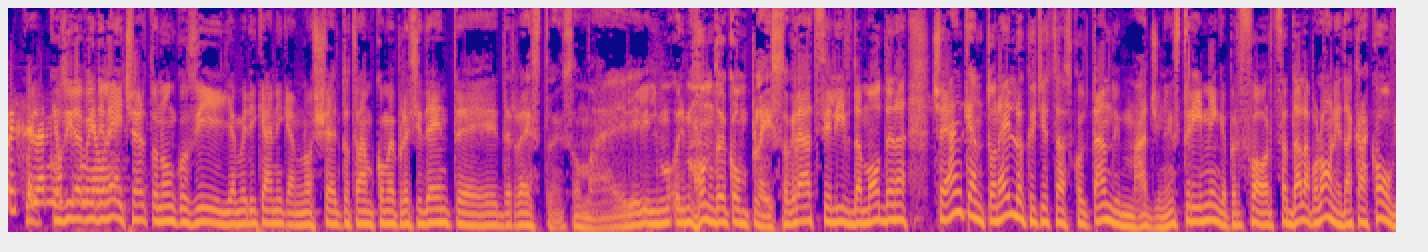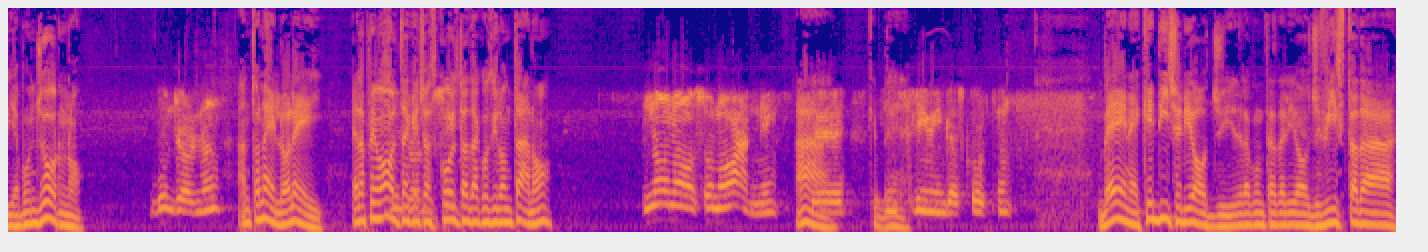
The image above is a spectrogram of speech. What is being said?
Questa è la mia così opinione. la vede lei, certo non così gli americani che hanno scelto Trump come presidente e del resto, insomma, il, il, il mondo è complesso. Grazie Liv da Modena. C'è anche Antonello che ci sta ascoltando, immagino, in streaming per forza, dalla Polonia, da Cracovia. Buongiorno. Buongiorno. Antonello, lei è la prima volta Buongiorno, che ci ascolta sì. da così lontano? No, no, sono anni Ah, che che in streaming ascolto. Bene, che dice di oggi, della puntata di oggi, vista da,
